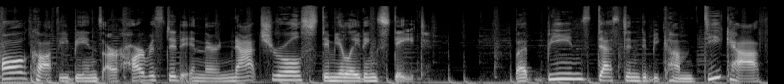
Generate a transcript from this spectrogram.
All coffee beans are harvested in their natural stimulating state. But beans destined to become decaf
